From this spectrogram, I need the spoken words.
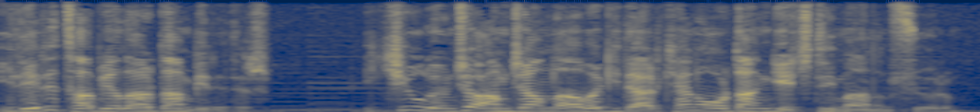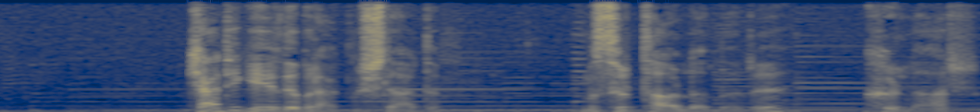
İleri tabyalardan biridir. İki yıl önce amcamla ava giderken oradan geçtiğimi anımsıyorum. Kenti geride bırakmışlardı. Mısır tarlaları, kırlar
